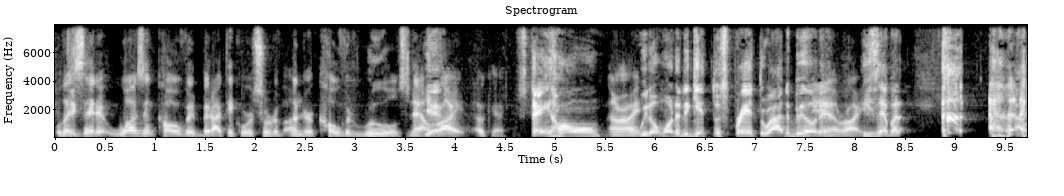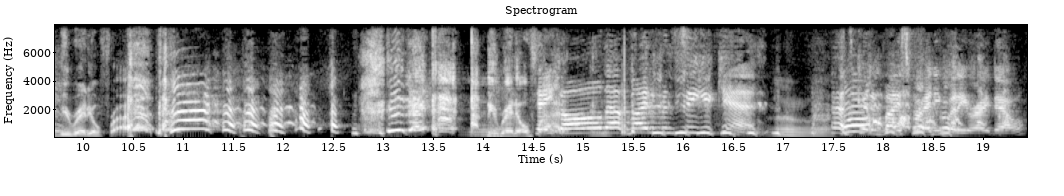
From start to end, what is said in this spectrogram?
Well, they to- said it wasn't COVID, but I think we're sort of under COVID rules now, Yeah. right? Okay. stay home. All right. We don't want it to get the spread throughout the building. Yeah, right. He said, but I'd be ready on Friday. I'll be ready on Friday. Take all that vitamin C you can. That's good advice for anybody right now.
